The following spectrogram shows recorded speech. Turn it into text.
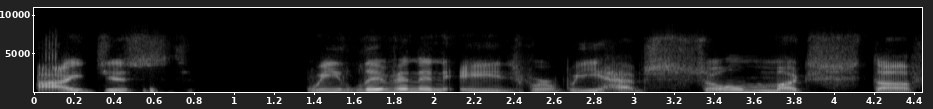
I just, we live in an age where we have so much stuff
